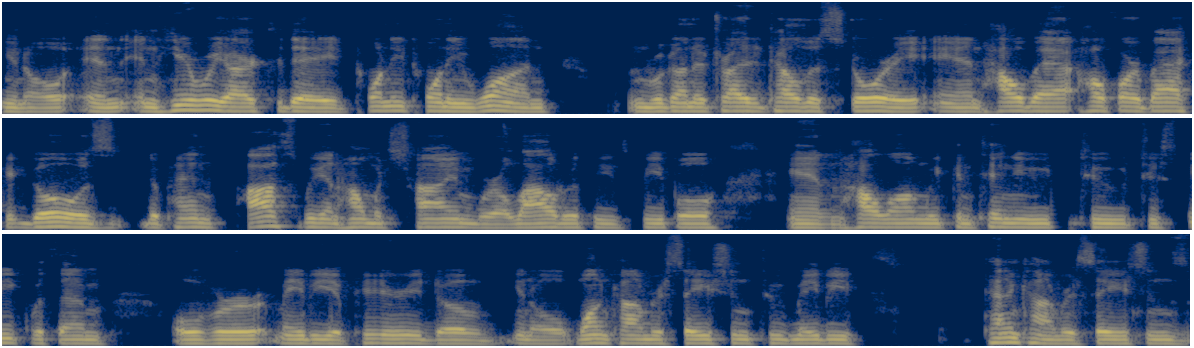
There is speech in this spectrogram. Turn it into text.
you know and and here we are today 2021 and we're going to try to tell this story and how back how far back it goes depends possibly on how much time we're allowed with these people and how long we continue to to speak with them over maybe a period of you know one conversation to maybe 10 conversations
